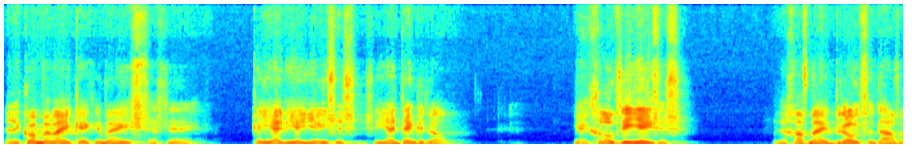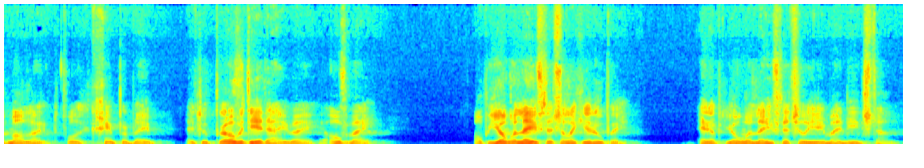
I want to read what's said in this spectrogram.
En hij kwam bij mij en keek naar mij en zei, ken jij de Heer Jezus? Ik zei, jij denkt het wel. Ja, ik geloofde in Jezus. En hij gaf mij het brood van het avondmaal, dat vond ik geen probleem. En toen profiteerde hij mij, over mij. Op jonge leeftijd zal ik je roepen. En op jonge leeftijd zul je in mijn dienst staan.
